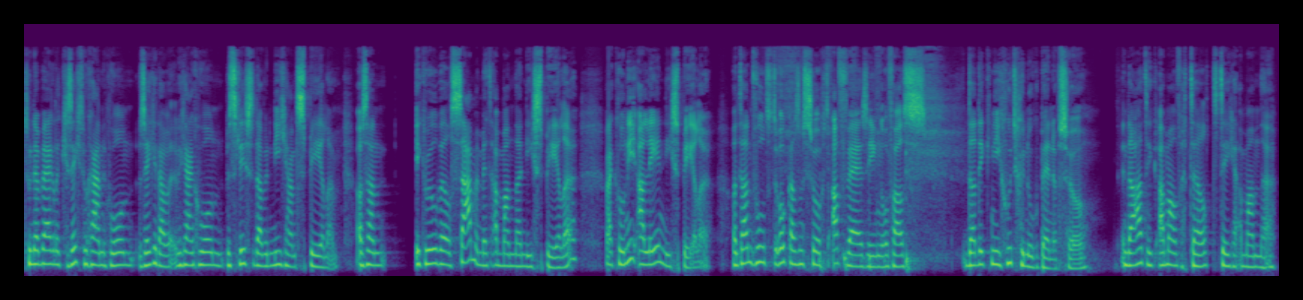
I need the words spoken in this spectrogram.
toen hebben we eigenlijk gezegd, we gaan gewoon zeggen dat we, we gaan gewoon beslissen dat we niet gaan spelen. Als dan ik wil wel samen met Amanda niet spelen, maar ik wil niet alleen niet spelen. Want dan voelt het ook als een soort afwijzing of als dat ik niet goed genoeg ben of zo. En dat had ik allemaal verteld tegen Amanda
